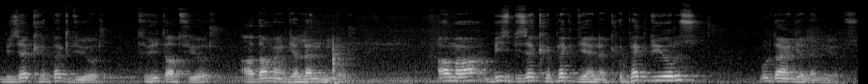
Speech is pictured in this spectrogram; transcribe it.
bize köpek diyor, tweet atıyor. Adam engellenmiyor. Ama biz bize köpek diyene köpek diyoruz. Burada engelleniyoruz.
